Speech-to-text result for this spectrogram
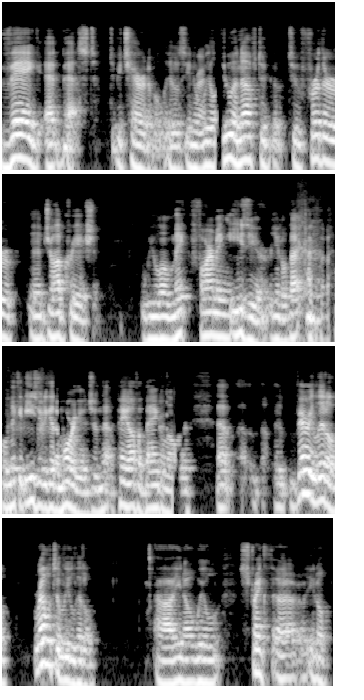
vague at best to be charitable. It was, you know, right. we'll do enough to to further uh, job creation. We will make farming easier. You know, that kind of, will make it easier to get a mortgage and that pay off a bank right. loan. Uh, uh, very little, relatively little. Uh, you know, we'll strength. Uh, you know,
